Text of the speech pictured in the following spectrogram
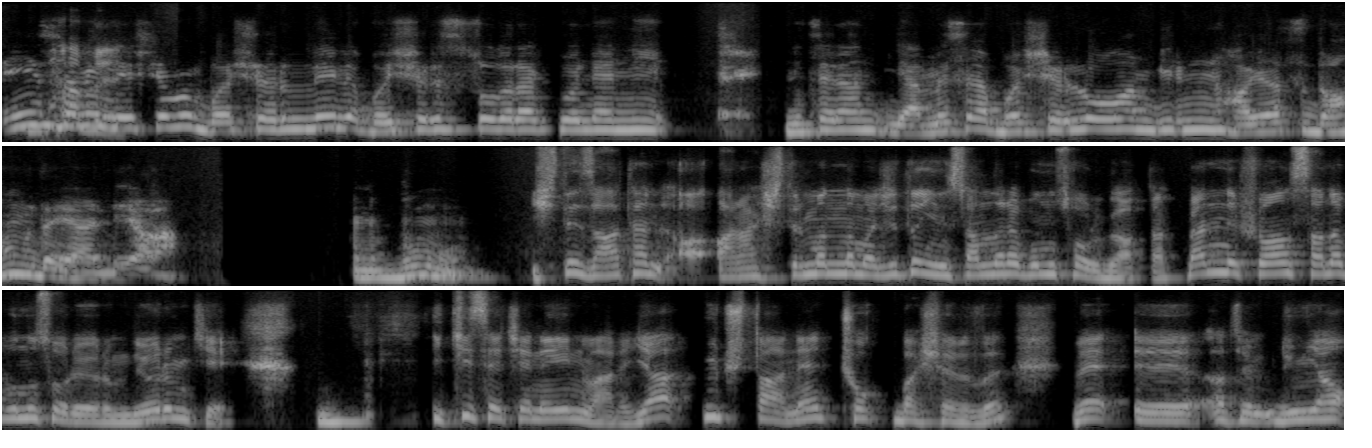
bir insanın Tabii. yaşamı başarılıyla başarısız olarak böyle hani nitelen yani mesela başarılı olan birinin hayatı daha mı değerli ya? Hani bu mu? İşte zaten araştırmanın amacı da insanlara bunu sorgulatmak. Ben de şu an sana bunu soruyorum. Diyorum ki iki seçeneğin var. Ya üç tane çok başarılı ve e, atıyorum dünya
